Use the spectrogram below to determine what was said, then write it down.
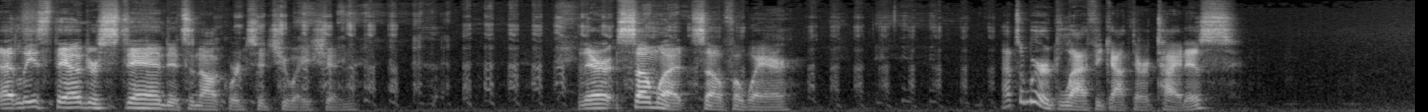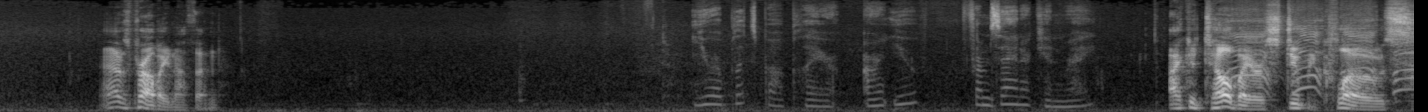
at least they understand it's an awkward situation. They're somewhat self-aware. That's a weird laugh you got there, Tidus. That's probably nothing. You're a blitzball player, aren't you? From Zanarkand, right? I could tell by your stupid clothes.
